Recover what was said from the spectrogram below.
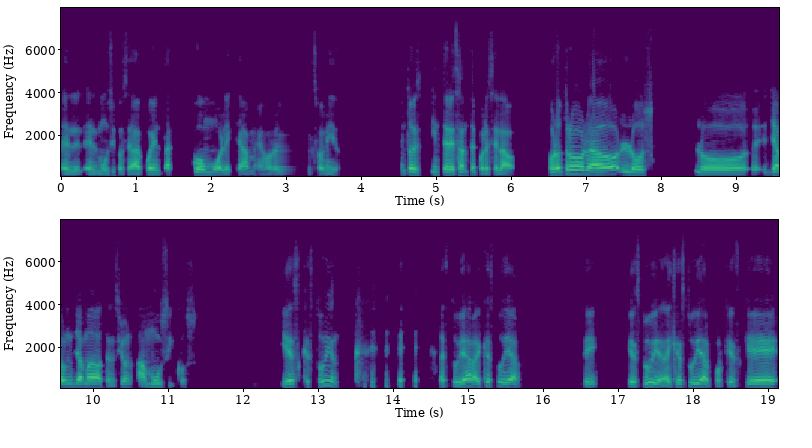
el, el, músico se da cuenta cómo le queda mejor el sonido. Entonces, interesante por ese lado. Por otro lado, los, los ya un llamado de atención a músicos y es que estudien. a estudiar, hay que estudiar. ¿Sí? Que estudien, hay que estudiar, porque es que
